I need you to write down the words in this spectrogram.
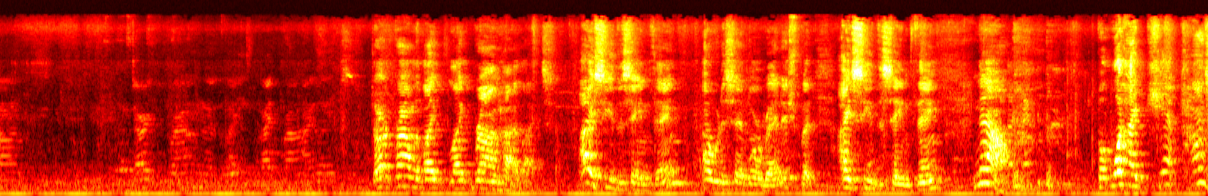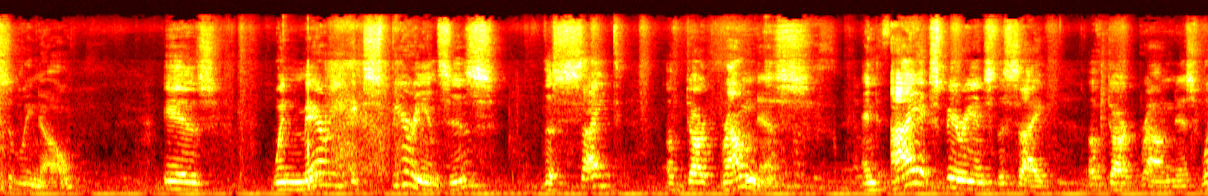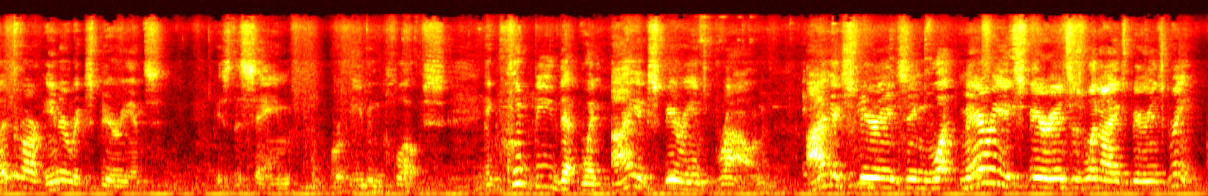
dark brown with light, light brown highlights. Dark brown with light, light brown highlights. I see the same thing. I would have said more reddish, but I see the same thing. Now, but what I can't possibly know is when Mary experiences the sight of dark brownness, and I experience the sight of dark brownness, whether our inner experience is the same or even close. It could be that when I experience brown, I'm experiencing what Mary experiences when I experience green.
